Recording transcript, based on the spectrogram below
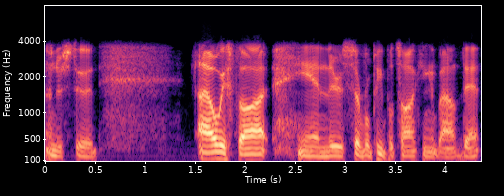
Understood. I always thought, and there's several people talking about that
